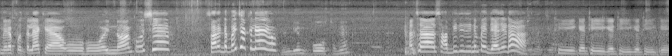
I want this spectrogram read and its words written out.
ਮੇਰਾ ਪੁੱਤ ਲੈ ਕੇ ਆਇਆ। ਓਹੋ ਇੰਨਾ ਕੁਛ। ਸਾਰਾ ਡੱਬਾ ਹੀ ਚੱਕ ਲਿਆਇਓ ਇੰਡੀਅਨ ਪੋਸਟ ਹੈ। ਅੱਛਾ ਸਾਬੀ ਦੀਦੀ ਨੇ ਭੇਜਿਆ ਜਿਹੜਾ? ਠੀਕ ਹੈ ਠੀਕ ਹੈ ਠੀਕ ਹੈ ਠੀਕ ਹੈ।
